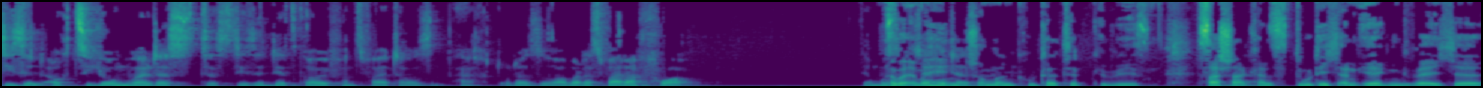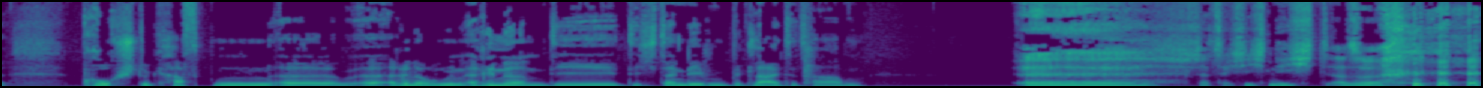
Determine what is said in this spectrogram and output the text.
die sind auch zu jung, weil das, das, die sind jetzt, glaube ich, von 2008 oder so, aber das war davor. Aber immerhin schon mal ein guter Tipp gewesen. Sascha, ja. kannst du dich an irgendwelche bruchstückhaften äh, Erinnerungen erinnern, die dich dein Leben begleitet haben? Äh, tatsächlich nicht. Also.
